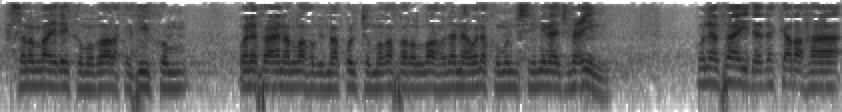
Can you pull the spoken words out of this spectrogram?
أحسن الله إليكم وبارك فيكم ونفعنا الله بما قلتم وغفر الله لنا ولكم المسلمين أجمعين. هنا فائدة ذكرها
